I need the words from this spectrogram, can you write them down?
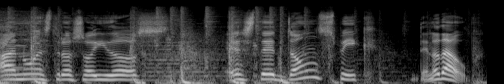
a nuestros oídos este Don't Speak de No Doubt.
